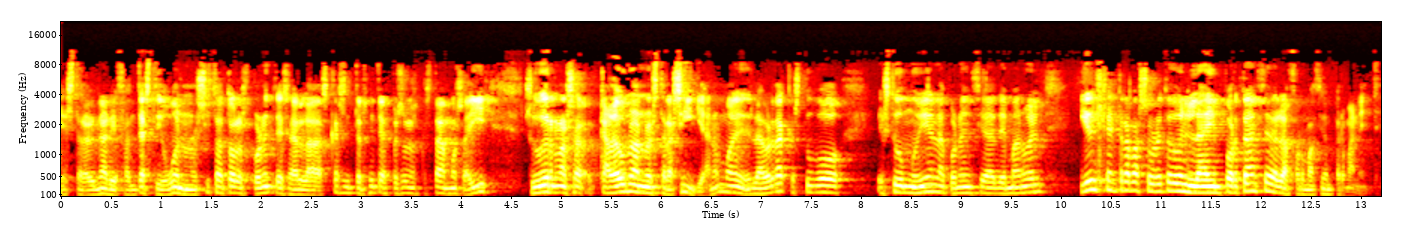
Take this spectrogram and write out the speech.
extraordinario, fantástico. Bueno, nos hizo a todos los ponentes, a las casi 300 personas que estábamos ahí, subirnos cada uno a nuestra silla. ¿no? La verdad que estuvo, estuvo muy bien la ponencia de Manuel y él centraba sobre todo en la importancia de la formación permanente.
